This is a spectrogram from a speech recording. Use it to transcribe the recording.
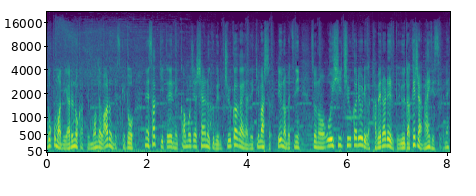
どこまでやるのかっていう問題はあるんですけど、ね、さっき言ったようにカンボジアシアヌクビル中華街ができましたっていうのは別にその美味しい中華料理が食べられるというだけじゃないですよね。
